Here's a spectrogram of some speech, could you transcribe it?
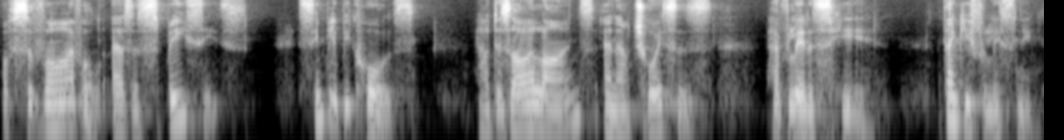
of survival as a species simply because our desire lines and our choices have led us here. Thank you for listening.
